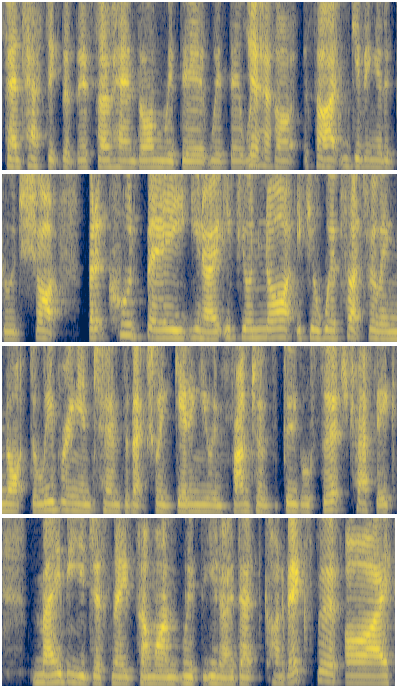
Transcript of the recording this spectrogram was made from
fantastic that they're so hands on with their with their yeah. website site and giving it a good shot. But it could be you know if you're not if your website's really not delivering in terms of actually getting you in front of Google search traffic, maybe you just need someone with you know that kind of expert eye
